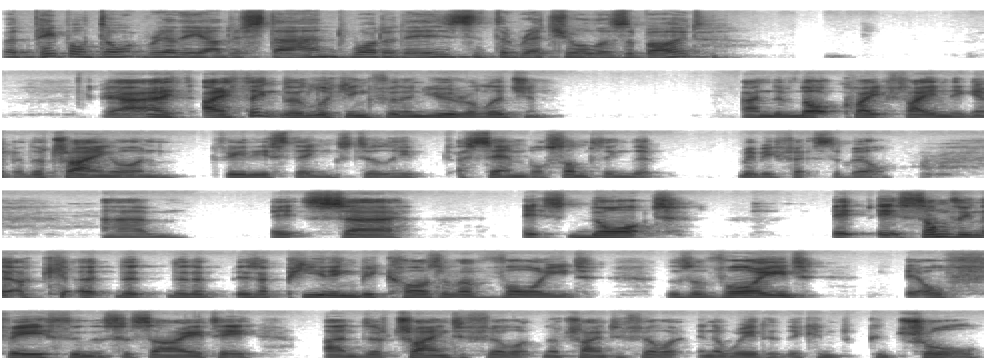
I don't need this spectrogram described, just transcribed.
but people don't really understand what it is that the ritual is about. Yeah, I, I think they're looking for the new religion and they're not quite finding it, but they're trying on various things till they assemble something that maybe fits the bill. Um, it's uh, it's not it, it's something that, uh, that that is appearing because of a void. There's a void of faith in the society, and they're trying to fill it. And they're trying to fill it in a way that they can control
